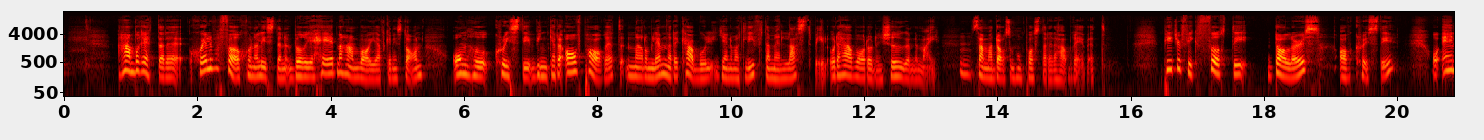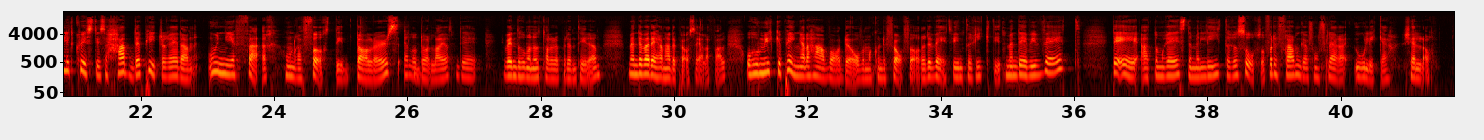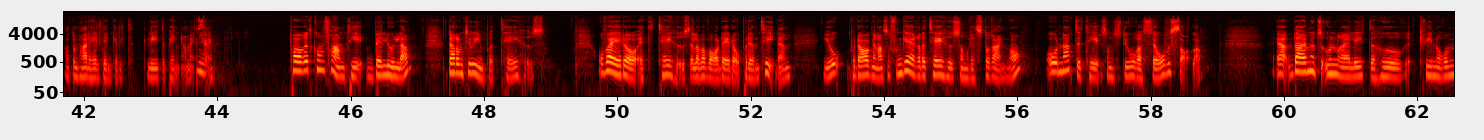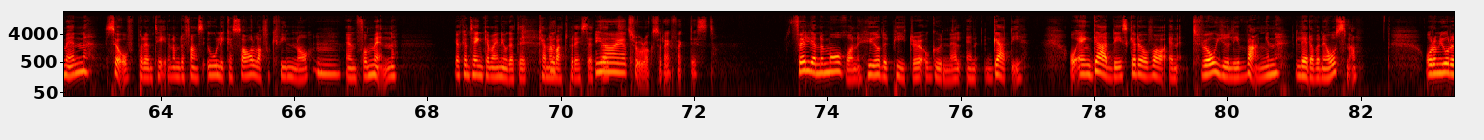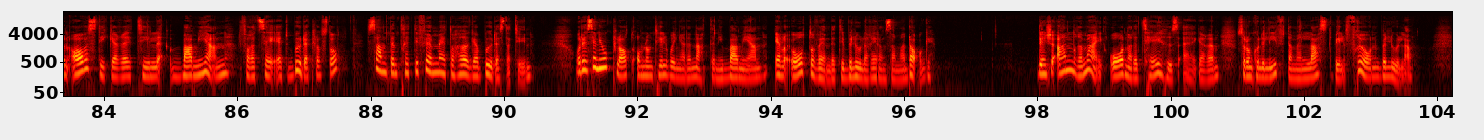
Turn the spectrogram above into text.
han berättade själv för journalisten Börje Hed när han var i Afghanistan om hur Christy vinkade av paret när de lämnade Kabul genom att lifta med en lastbil. Och det här var då den 20 maj, samma dag som hon postade det här brevet. Peter fick 40 dollars av Christy. Och enligt Christy så hade Peter redan ungefär 140 dollars, eller dollar, det, jag vet inte hur man uttalade det på den tiden. Men det var det han hade på sig i alla fall. Och hur mycket pengar det här var då och vad man kunde få för det, det vet vi inte riktigt. Men det vi vet, det är att de reste med lite resurser, för det framgår från flera olika källor. Att de hade helt enkelt lite pengar med sig. Ja. Paret kom fram till Bellulla, där de tog in på ett tehus. Och vad är då ett tehus, eller vad var det då på den tiden? Jo, på dagarna så fungerade tehus som restauranger och nattetid som stora sovsalar. Ja, däremot så undrar jag lite hur kvinnor och män sov på den tiden, om det fanns olika salar för kvinnor än för män. Jag kan tänka mig nog att det kan ha varit på det sättet. Ja, jag tror också det faktiskt. Följande morgon hyrde Peter och Gunnel en gaddi. Och en gaddi ska då vara en tvåhjulig vagn ledd av en åsna. Och de gjorde en avstickare till Bamiyan för att se ett buddhakloster samt den 35 meter höga buddhastatyn. Och det är sen oklart om de tillbringade natten i Bamiyan eller återvände till Belula redan samma dag. Den 22 maj ordnade tehusägaren så de kunde lifta med en lastbil från Belula.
